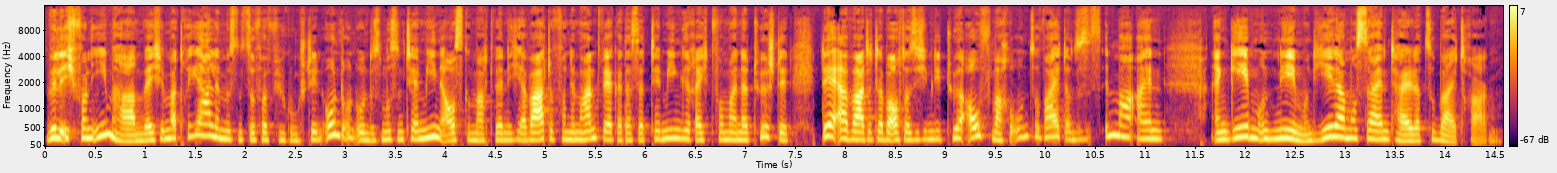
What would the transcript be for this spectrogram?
will ich von ihm haben? Welche Materialien müssen zur Verfügung stehen? Und, und, und. Es muss ein Termin ausgemacht werden. Ich erwarte von dem Handwerker, dass er termingerecht vor meiner Tür steht. Der erwartet aber auch, dass ich ihm die Tür aufmache und so weiter. Und es ist immer ein, ein Geben und Nehmen. Und jeder muss seinen Teil dazu beitragen.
